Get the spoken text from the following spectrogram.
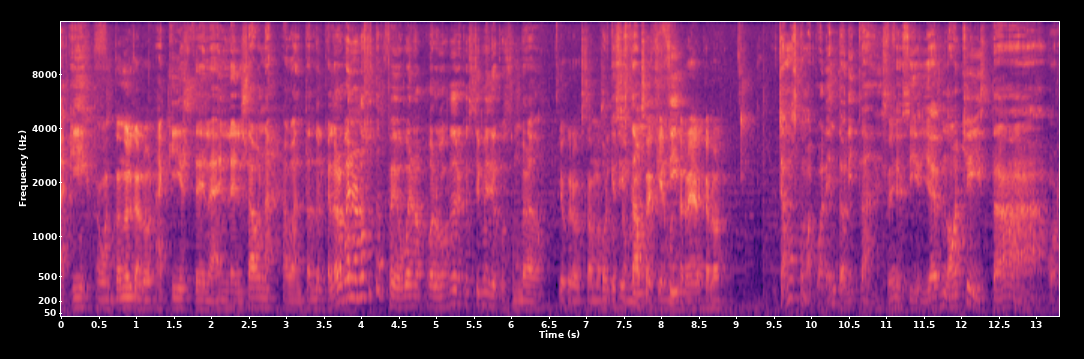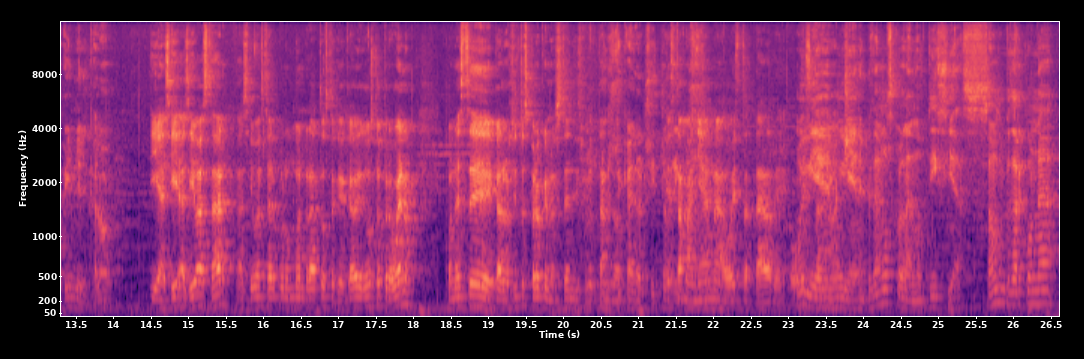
aquí, Aguantando el calor. aquí este, la- en el sauna, aguantando el calor. Bueno, no está tan feo, bueno, a lo mejor es que estoy medio acostumbrado. Yo creo que estamos Porque sí acostumbrados estamos- aquí en sí. Monterrey al calor. Estamos como a 40 ahorita. Este, Sí. sí. ya es noche y está horrible el calor. Y así, así va a estar, así va a estar por un buen rato hasta que acabe agosto. Pero bueno, con este calorcito espero que nos estén disfrutando Este calorcito esta rico. mañana o esta tarde. O Muy esta bien, noche. muy bien. Empecemos con las noticias. Vamos a empezar con una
